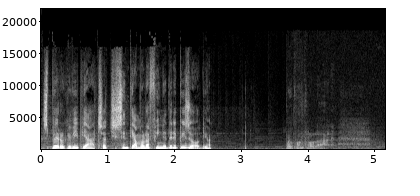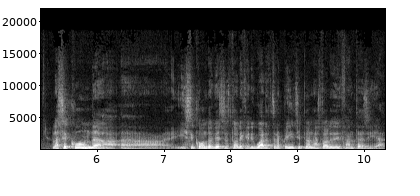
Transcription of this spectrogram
Spero che vi piaccia, ci sentiamo alla fine dell'episodio. Puoi controllare. La seconda, uh, secondo invece storia che riguarda tre principi è una storia di fantasia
